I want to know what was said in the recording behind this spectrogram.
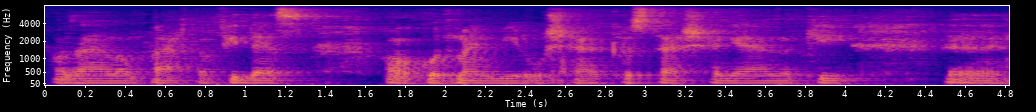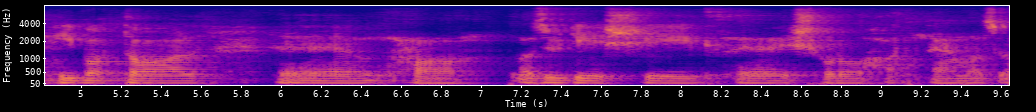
az állampárt, a Fidesz, alkotmánybíróság, köztársaság elnöki hivatal, az ügyészség, és sorolhatnám, az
